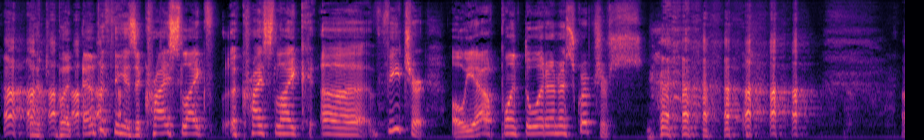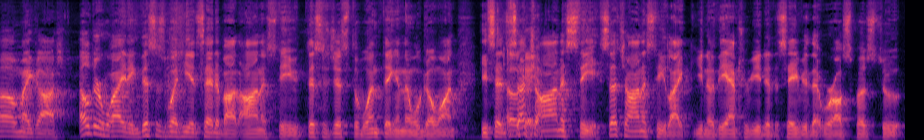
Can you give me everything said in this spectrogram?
But, but empathy is a Christ-like, a Christ-like uh, feature. Oh yeah, point to it in the scriptures. Oh my gosh. Elder Whiting, this is what he had said about honesty. This is just the one thing, and then we'll go on. He said, okay. such honesty, such honesty, like, you know, the attribute of the Savior that we're all supposed to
